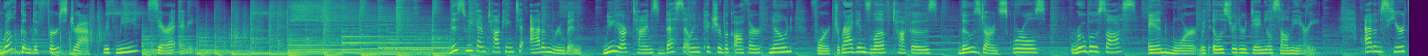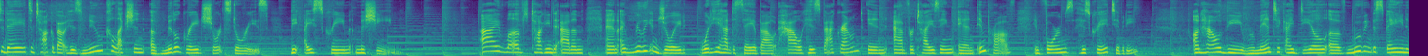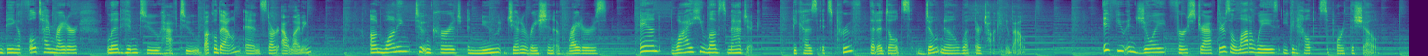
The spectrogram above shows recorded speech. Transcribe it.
Welcome to First Draft with me, Sarah Enni. This week I'm talking to Adam Rubin, New York Times bestselling picture book author known for Dragons Love Tacos, Those Darn Squirrels, Robo Sauce, and more with illustrator Daniel Salmieri. Adam's here today to talk about his new collection of middle grade short stories, The Ice Cream Machine. I loved talking to Adam, and I really enjoyed what he had to say about how his background in advertising and improv informs his creativity, on how the romantic ideal of moving to Spain and being a full time writer led him to have to buckle down and start outlining, on wanting to encourage a new generation of writers, and why he loves magic, because it's proof that adults don't know what they're talking about. If you enjoy First Draft, there's a lot of ways you can help support the show.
